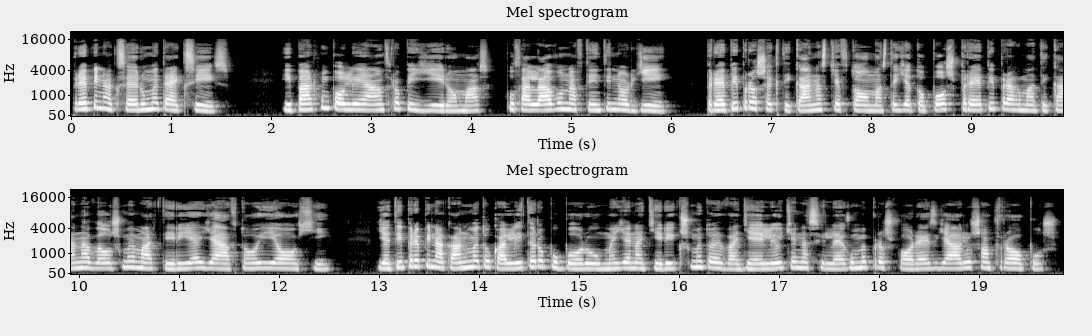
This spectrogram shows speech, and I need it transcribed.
Πρέπει να ξέρουμε τα εξής. Υπάρχουν πολλοί άνθρωποι γύρω μας που θα λάβουν αυτήν την οργή. Πρέπει προσεκτικά να σκεφτόμαστε για το πώς πρέπει πραγματικά να δώσουμε μαρτυρία για αυτό ή όχι. Γιατί πρέπει να κάνουμε το καλύτερο που μπορούμε για να κηρύξουμε το Ευαγγέλιο και να συλλέγουμε προσφορές για άλλους ανθρώπους.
